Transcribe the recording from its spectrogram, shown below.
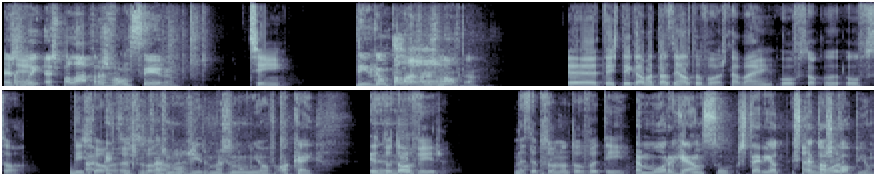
As, É. as palavras vão ser. Sim. Digam palavras, malta. Uh, tens de ter calma, estás em alta voz, está bem? Ouve só. Ouve só. Diz só É as tu estás-me a ouvir, mas não me ouve. Ok. Eu estou-te a ouvir. Mas a pessoa não te ouve a ti. Amor, ganso, estereo... estetoscópio.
